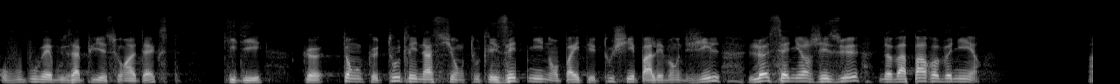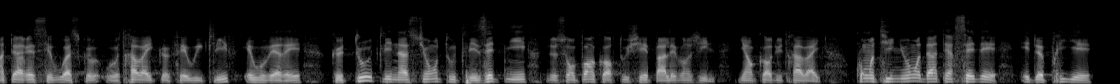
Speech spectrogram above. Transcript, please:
vous pouvez vous appuyer sur un texte qui dit que tant que toutes les nations, toutes les ethnies n'ont pas été touchées par l'Évangile, le Seigneur Jésus ne va pas revenir. Intéressez-vous au travail que fait Wycliffe et vous verrez que toutes les nations, toutes les ethnies ne sont pas encore touchées par l'Évangile. Il y a encore du travail. Continuons d'intercéder et de prier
